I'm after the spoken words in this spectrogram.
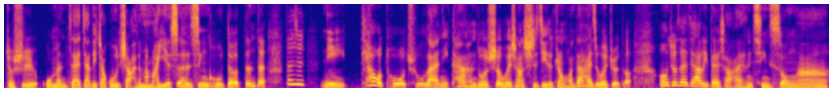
就是我们在家里照顾小孩的妈妈也是很辛苦的等等，但是你跳脱出来，你看很多社会上实际的状况，大家还是会觉得哦，就在家里带小孩很轻松啊，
